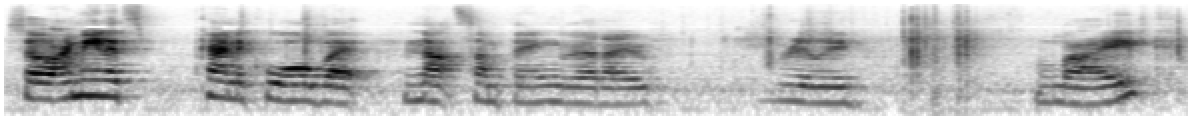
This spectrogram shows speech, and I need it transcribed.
So, I mean, it's kind of cool, but not something that I really like.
